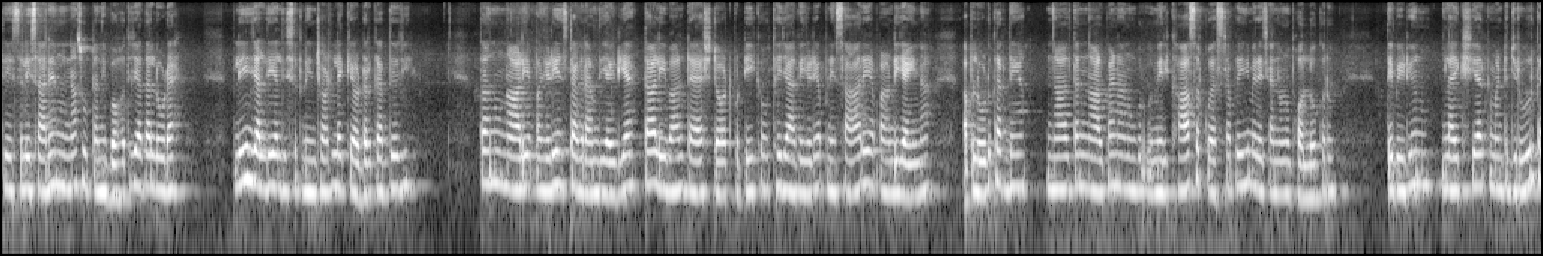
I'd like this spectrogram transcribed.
ਤੇ ਇਸ ਲਈ ਸਾਰਿਆਂ ਨੂੰ ਇਹਨਾਂ ਸੂਟਾਂ ਦੀ ਬਹੁਤ ਜ਼ਿਆਦਾ ਲੋੜ ਹੈ। ਪਲੀਜ਼ ਜਲਦੀ ਜਲਦੀ ਸਕਰੀਨਸ਼ਾਟ ਲੈ ਕੇ ਆਰਡਰ ਕਰ ਦਿਓ ਜੀ। ਤੁਹਾਨੂੰ ਨਾਲ ਹੀ ਆਪਾਂ ਜਿਹੜੀ ਇੰਸਟਾਗ੍ਰam ਦੀ ਆਈਡੀ ਹੈ ਢਾਲੀਵਾਲ ਡੈਸ਼ ਡਾਟ ਬੁਟੀਕ ਉੱਥੇ ਜਾ ਕੇ ਜਿਹੜੇ ਆਪਣੇ ਸਾਰੇ ਆਪਾਂ ਡਿਜ਼ਾਈਨ ਆ ਅਪਲੋਡ ਕਰਦੇ ਆ ਨਾਲ ਤਾਂ ਨਾਲ ਭੈਣਾਂ ਨੂੰ ਗੁਰ- ਮੇਰੀ ਖਾਸ ਰਿਕੁਐਸਟ ਆ ਪਲੀਜ਼ ਮੇਰੇ ਚੈਨਲ ਨੂੰ ਫੋਲੋ ਕਰੋ ਤੇ ਵੀਡੀਓ ਨੂੰ ਲਾਈਕ ਸ਼ੇਅਰ ਕਮੈਂਟ ਜ਼ਰੂਰ ਕਰੋ।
